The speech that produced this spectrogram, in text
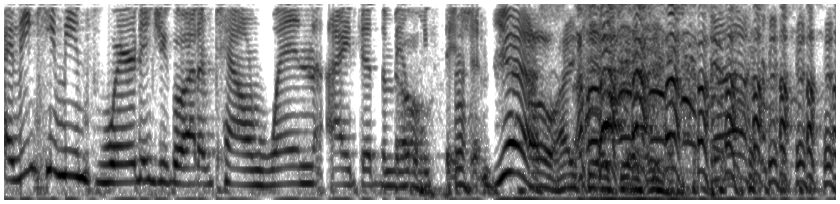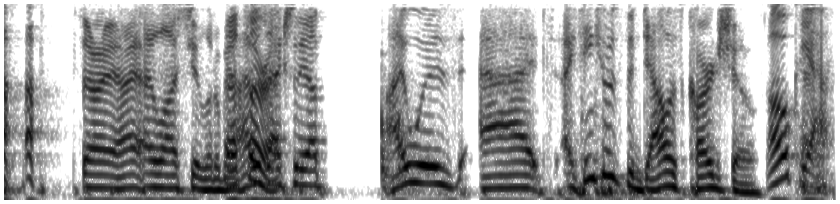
I think he means where did you go out of town when I did the mailing oh. station? Yes. Oh, I see. I see. I see. Sorry, I, I lost you a little bit. That's I was all right. actually up. I was at. I think it was the Dallas Card Show. okay. Yeah.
